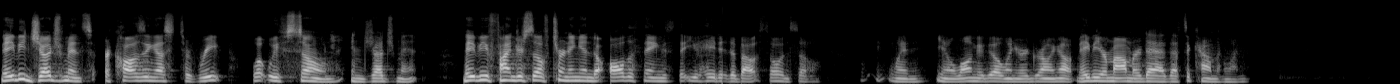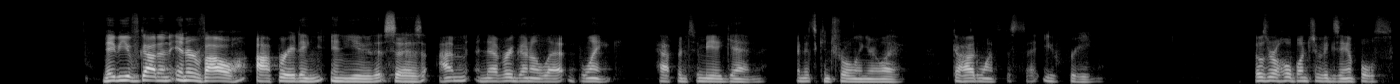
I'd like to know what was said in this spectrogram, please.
Maybe judgments are causing us to reap what we've sown in judgment. Maybe you find yourself turning into all the things that you hated about so and so when, you know, long ago when you were growing up. Maybe your mom or dad, that's a common one. Maybe you've got an inner vow operating in you that says, I'm never going to let blank happen to me again, and it's controlling your life. God wants to set you free. Those are a whole bunch of examples.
